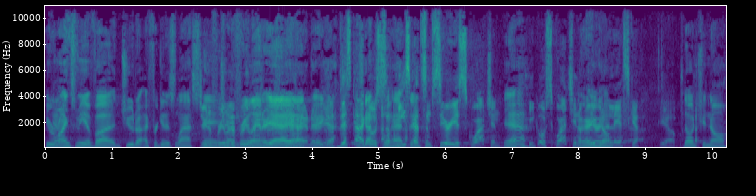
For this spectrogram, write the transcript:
He reminds me of uh, Judah. I forget his last Judah name. Friedlander? Judah Friedlander. Yeah, yeah. There you go. This guy goes He's got goes. the cool Some, hat, he's too. got some serious squatching. Yeah. He goes squatching up There you here in go. Alaska. Don't you know?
